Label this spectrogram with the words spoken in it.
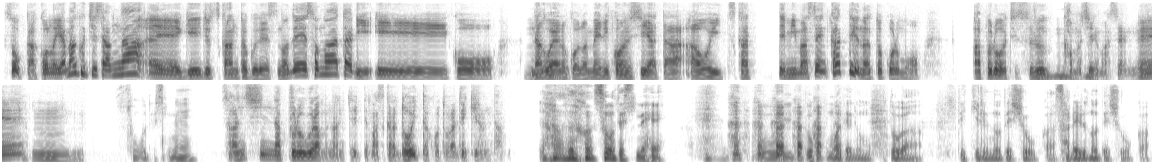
そうか、この山口さんが、えー、芸術監督ですので、そのあたり、えー、こう、名古屋のこのメリコンシアター、葵使ってみませんかっていうようなところもアプローチするかもしれませんね。うん、うんうん、そうですね。斬新なプログラムなんて言ってますから、どういったことができるんだ？そうですね。どういう、どこまでのことができるのでしょうか、されるのでしょうか？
